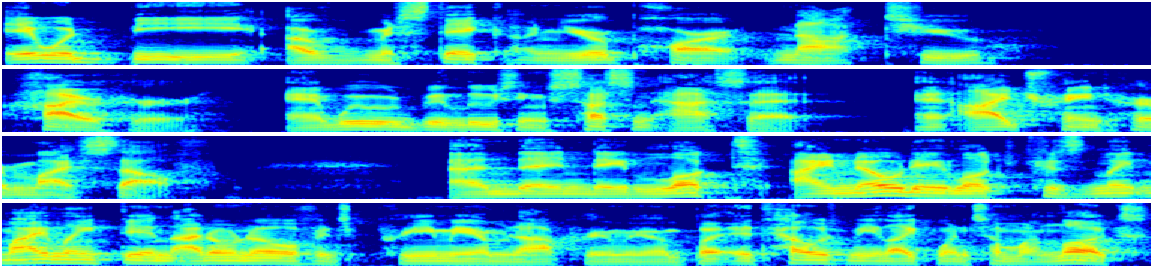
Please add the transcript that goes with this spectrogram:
it would be a mistake on your part not to hire her and we would be losing such an asset. And I trained her myself. And then they looked, I know they looked because my LinkedIn, I don't know if it's premium, not premium, but it tells me like when someone looks,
